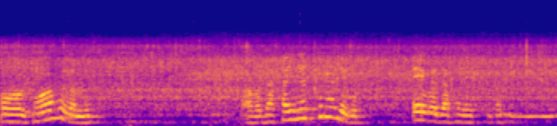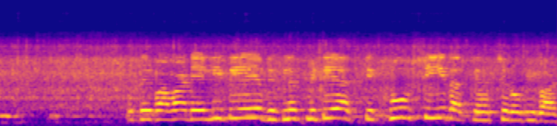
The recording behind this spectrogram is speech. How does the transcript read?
ও, ধোয়া হয়ে গেল। আবার দেখাই যাচ্ছে না, দেখো। এবার দেখা যাচ্ছে, দেখো। ওদের বাবা ডেলিতে বিজনেস মিটে আজকে খুব শীত, আজকে হচ্ছে রবিবার।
